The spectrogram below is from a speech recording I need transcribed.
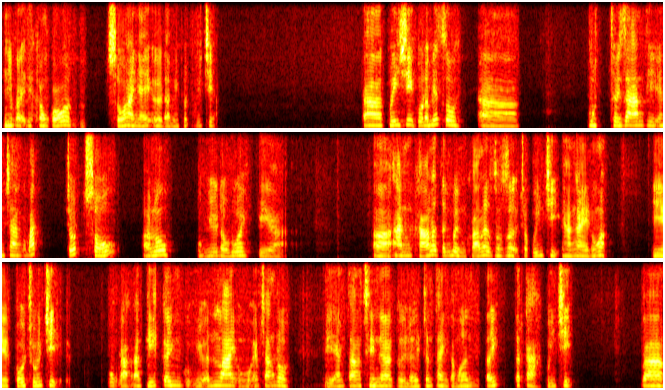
như vậy thì không có số hai nháy ở đà Bình Thuận quý chị ạ. À, quý chị cũng đã biết rồi à, một thời gian thì em Trang có bắt chốt số à, alo cũng như đầu đuôi thì à, à ăn khá là tấn bừng khá là do dự cho quý anh chị hàng ngày đúng không ạ? Thì cô chú anh chị cũng đã đăng ký kênh cũng như ấn like ủng hộ em Trang rồi. Thì em Trang xin à, gửi lời chân thành cảm ơn tới tất cả quý anh chị. Và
